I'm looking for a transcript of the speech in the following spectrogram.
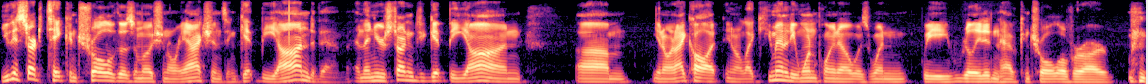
you can start to take control of those emotional reactions and get beyond them. And then you're starting to get beyond, um, you know, and I call it, you know, like humanity 1.0 was when we really didn't have control over our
